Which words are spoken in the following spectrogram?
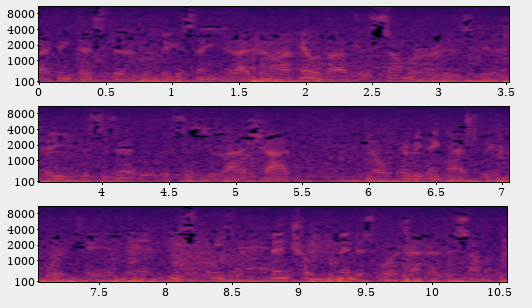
I think that's the, the biggest thing that I've been on him about this summer is, is hey, this is it. This is your last shot you know everything has to be important to you. And, and he's, he's been tremendous for us out there this summer.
